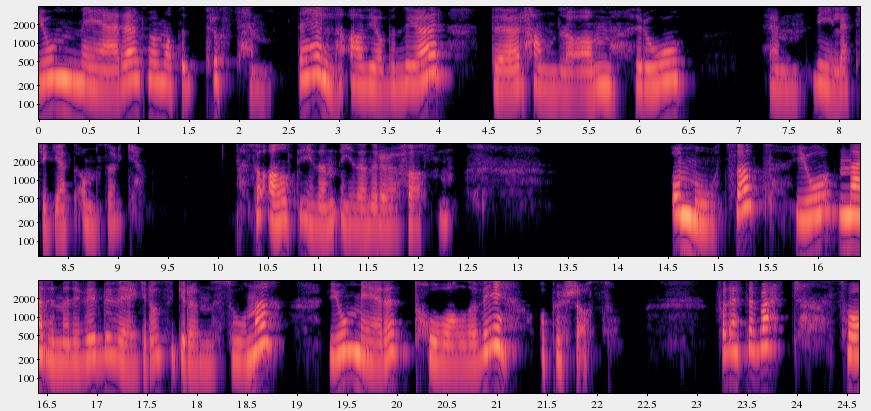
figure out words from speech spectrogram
jo mer på en måte prosentdel av jobben du gjør, bør handle om ro, hvile, trygghet, omsorg. Så alt i den, i den røde fasen. Og motsatt, jo nærmere vi beveger oss grønn sone, jo mer tåler vi å pushe oss. For etter hvert så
